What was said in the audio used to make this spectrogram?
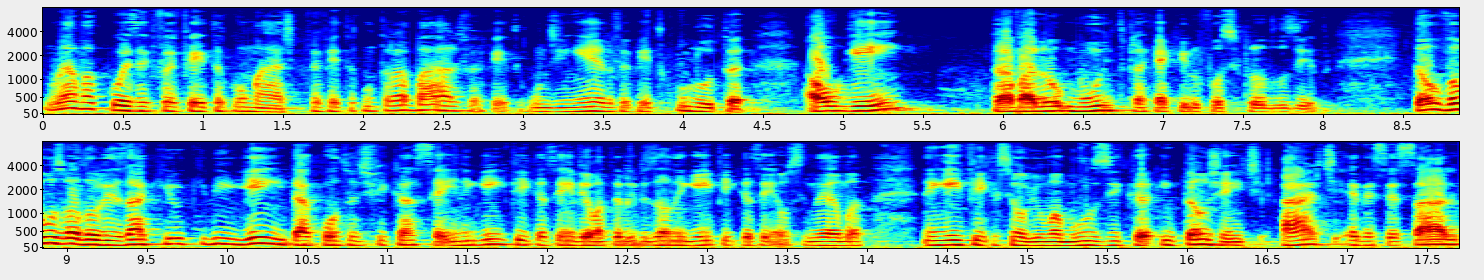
não é uma coisa que foi feita com mágica, foi feita com trabalho, foi feita com dinheiro, foi feita com luta. Alguém trabalhou muito para que aquilo fosse produzido. Então vamos valorizar aquilo que ninguém dá conta de ficar sem. Ninguém fica sem ver uma televisão, ninguém fica sem ir ao cinema, ninguém fica sem ouvir uma música. Então, gente, arte é necessário,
